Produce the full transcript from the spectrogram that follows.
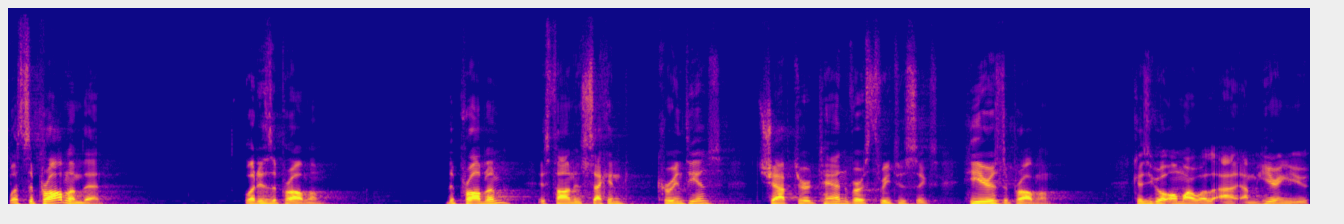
What's the problem then? What is the problem? The problem is found in 2 Corinthians chapter 10, verse 3 to 6. Here's the problem. Because you go, Omar, well, I, am hearing you.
